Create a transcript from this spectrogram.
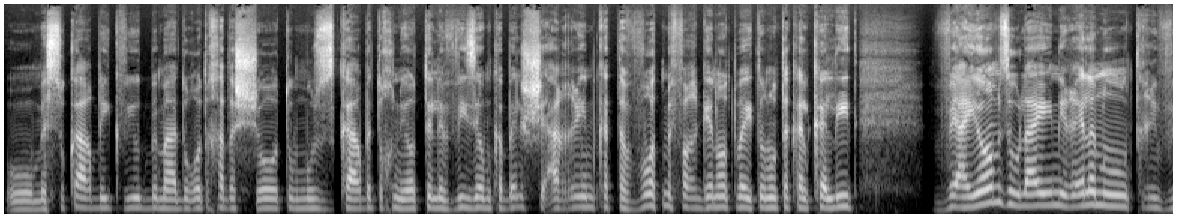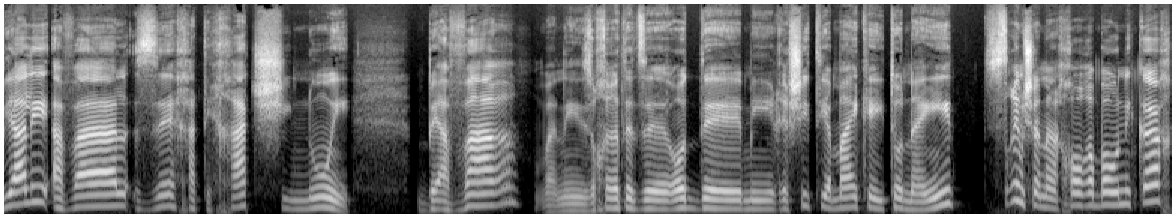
הוא מסוכר בעקביות במהדורות החדשות, הוא מוזכר בתוכניות טלוויזיה, הוא מקבל שערים, כתבות מפרגנות בעיתונות הכלכלית. והיום זה אולי נראה לנו טריוויאלי, אבל זה חתיכת שינוי. בעבר, ואני זוכרת את זה עוד uh, מראשית ימיי כעיתונאית, 20 שנה אחורה בואו ניקח,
